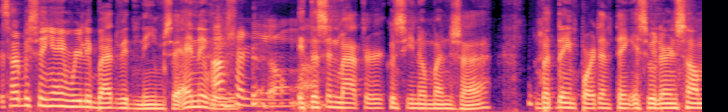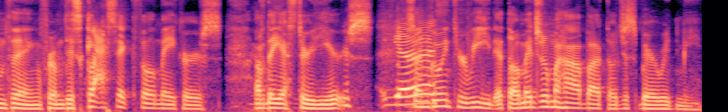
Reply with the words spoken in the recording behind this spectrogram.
sabi sa niya, I'm really bad with names. eh. Anyway, Actually, yung... it doesn't matter kung sino man siya. But the important thing is we learn something from these classic filmmakers of the yesteryears. So I'm going to read. Ito, medyo mahaba to. Just bear with me.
